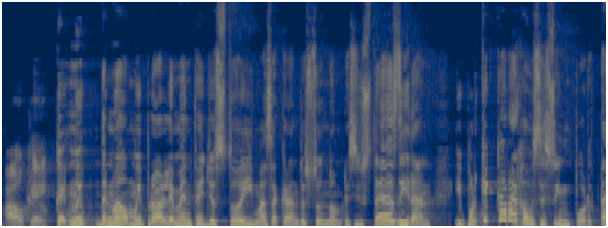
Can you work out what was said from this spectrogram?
Ah, ok. okay de nuevo, muy probablemente yo estoy masacrando estos nombres. Y ustedes dirán, ¿y por qué carajos eso importa?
